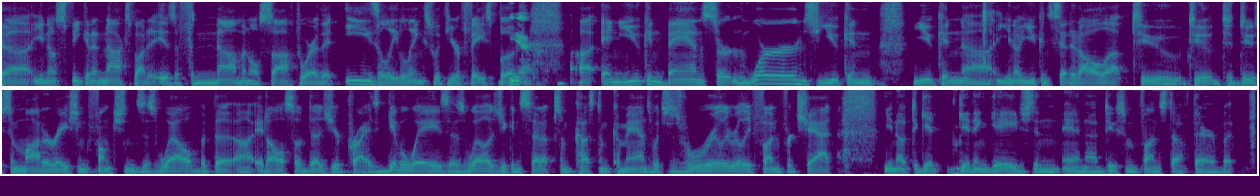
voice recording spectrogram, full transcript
uh, you know, speaking of Noxbot, it is a phenomenal software that easily links with your Facebook, yeah. uh, and you can ban certain words. You can you can uh, you know you can set it all up to to to do some moderation functions as well. But the uh, it also does your prize giveaways as well as you can set up some custom commands, which is really really fun for chat. You know, to get get engaged and and uh, do some fun stuff there there. But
